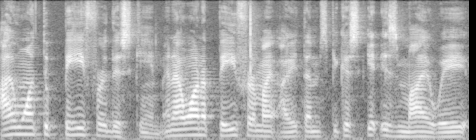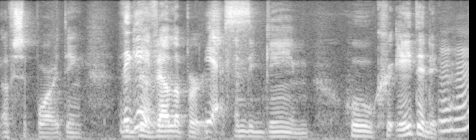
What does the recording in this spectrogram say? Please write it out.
I want to pay for this game and I want to pay for my items because it is my way of supporting the, The developers Yes. and the game who created it. Mm-hmm.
